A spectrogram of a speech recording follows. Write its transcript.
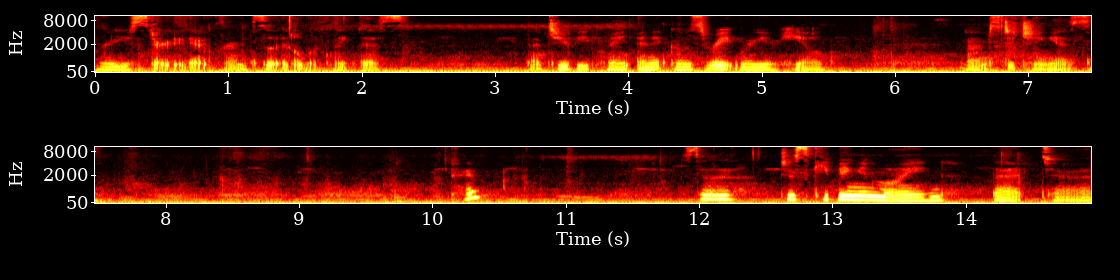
where you started out from. So it'll look like this. That's your V point, and it goes right where your heel um, stitching is. Okay, so just keeping in mind that uh,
